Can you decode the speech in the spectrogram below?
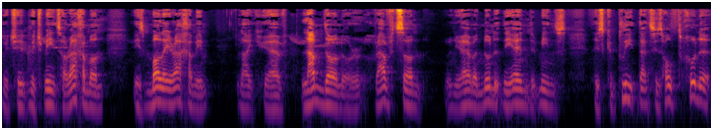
which which means Horachamon is Mole Rachamim, like you have Lamdon or Ravtzon. When you have a nun at the end, it means is complete. That's his whole tchuna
